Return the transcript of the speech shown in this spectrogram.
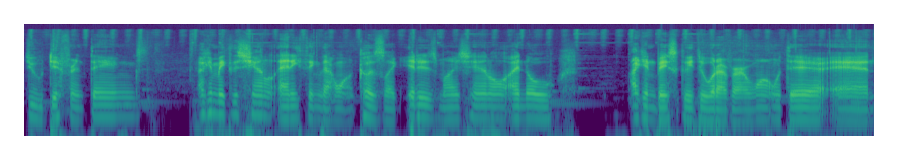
do different things. I can make this channel anything that I want because, like, it is my channel. I know I can basically do whatever I want with it and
